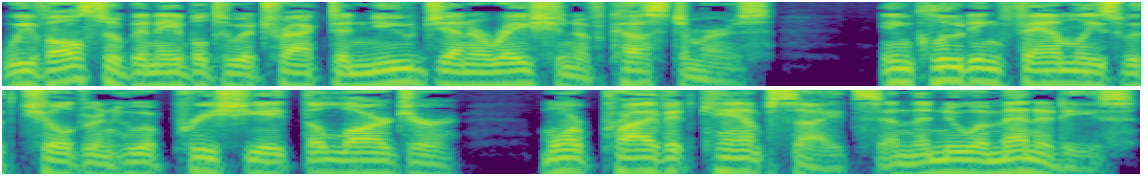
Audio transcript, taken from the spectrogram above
We've also been able to attract a new generation of customers, including families with children who appreciate the larger, more private campsites and the new amenities.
